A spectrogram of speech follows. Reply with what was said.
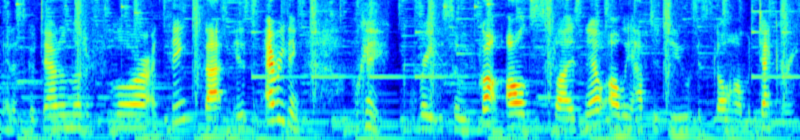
Okay, let's go down another floor. I think that is everything. Okay, great. So we've got all the supplies. Now all we have to do is go home and decorate.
